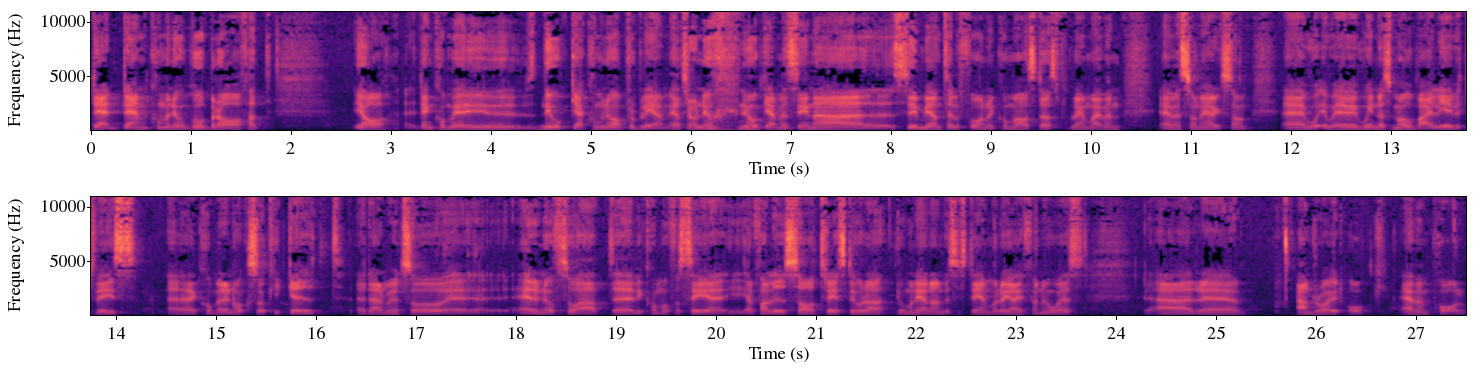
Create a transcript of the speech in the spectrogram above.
den, den kommer nog gå bra för att Ja, den kommer ju, Nokia kommer nog ha problem. Jag tror Nokia med sina Symbian-telefoner kommer ha störst problem och även, även Sony Ericsson. Eh, eh Windows Mobile givetvis eh, kommer den också kicka ut. Eh, däremot så eh, är det nog så att eh, vi kommer att få se, i alla fall i USA, tre stora dominerande system. Och det är iPhone OS, det är eh, Android och även Palm.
